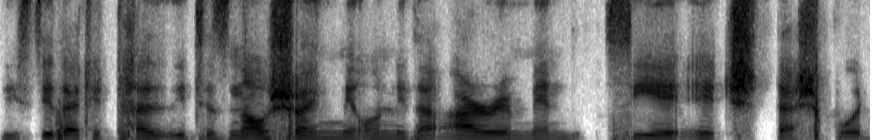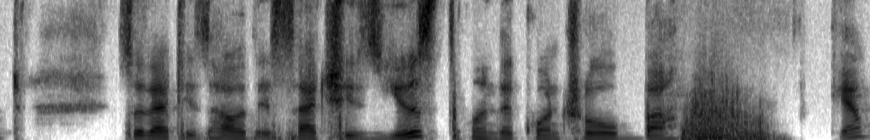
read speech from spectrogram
you see that it has it is now showing me only the RMN CAH dashboard. So that is how the search is used on the control bar. Okay.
